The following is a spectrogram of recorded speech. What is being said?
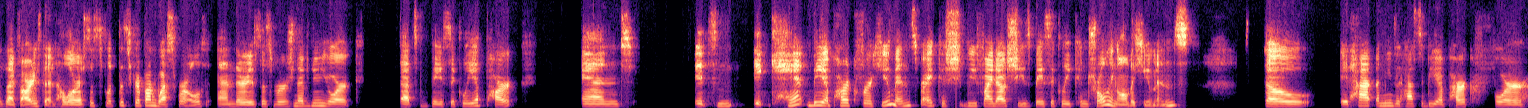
as I've already said, Halores has flipped the script on Westworld, and there is this version of New York that's basically a park, and it's it can't be a park for humans, right? Because we find out she's basically controlling all the humans. So it ha- it means it has to be a park for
